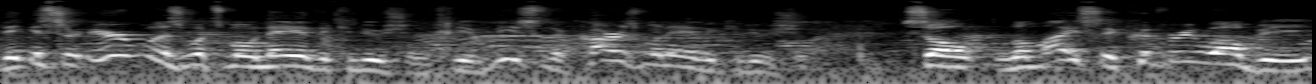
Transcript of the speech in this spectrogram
The Isser Irva is what's Monei the Kedushin. Chiyavisa, the car is Monei the Kedushin. So Lamaisa could very well be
